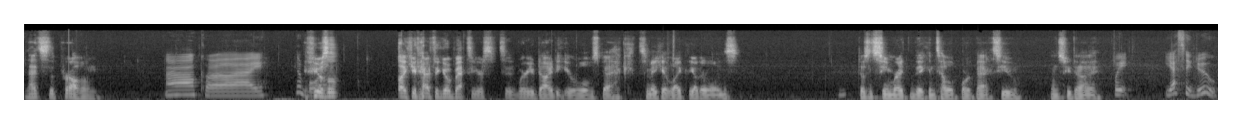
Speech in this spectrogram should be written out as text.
That's the problem. Okay. It feels like you'd have to go back to your to where you died to get your wolves back to make it like the other ones. Doesn't seem right that they can teleport back to you once you die. Wait. Yes, they do.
